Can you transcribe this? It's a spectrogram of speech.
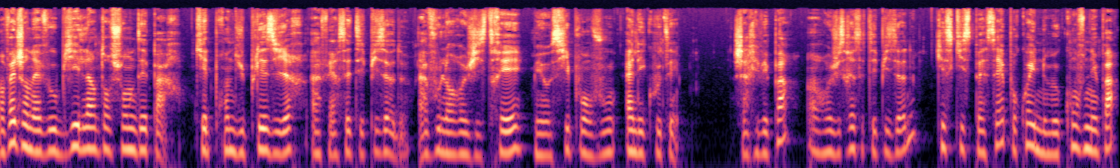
En fait, j'en avais oublié l'intention de départ, qui est de prendre du plaisir à faire cet épisode, à vous l'enregistrer, mais aussi pour vous à l'écouter. J'arrivais pas à enregistrer cet épisode. Qu'est-ce qui se passait? Pourquoi il ne me convenait pas?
